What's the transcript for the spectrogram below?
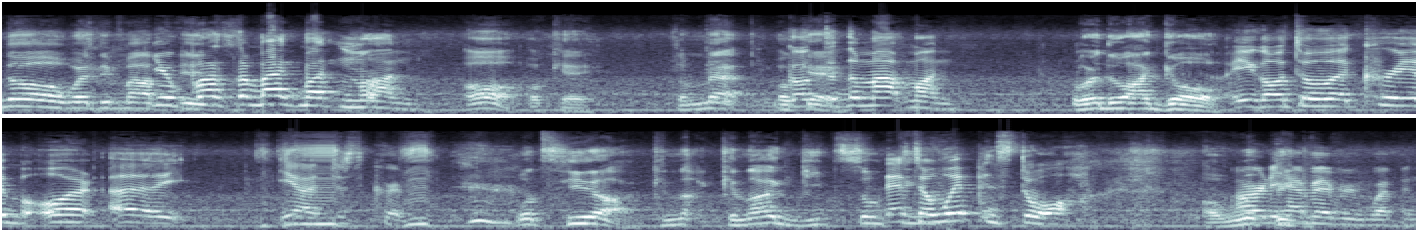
know where the map You is. You press the back button, man. Oh, okay. The map, okay. Go to the map, man. Where do I go? You go to a crib or a... yeah, just crib. What's here? Can I, can I get something? That's a weapon store. A I already have every weapon,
